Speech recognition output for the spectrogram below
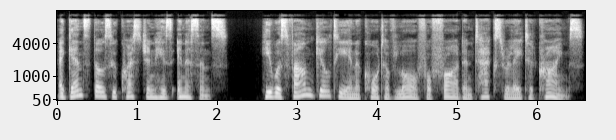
against those who question his innocence. He was found guilty in a court of law for fraud and tax-related crimes.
